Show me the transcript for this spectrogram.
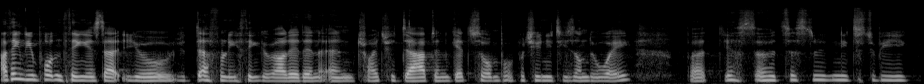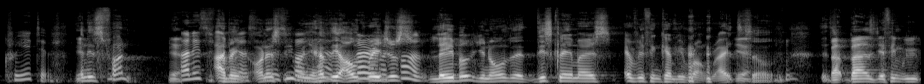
I think the important thing is that you, you definitely think about it and, and try to adapt and get some opportunities on the way. But yes, so it just needs to be creative. And it's fun. Yeah. And it's I mean, yes, honestly, when you have the outrageous label, you know, the disclaimer is everything can be wrong, right? yeah. So, but Bas, do you think we,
